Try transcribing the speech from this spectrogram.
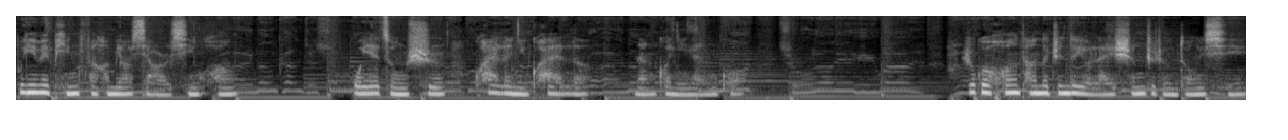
不因为平凡和渺小而心慌。我也总是快乐，你快乐；难过，你难过。如果荒唐的真的有来生这种东西，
